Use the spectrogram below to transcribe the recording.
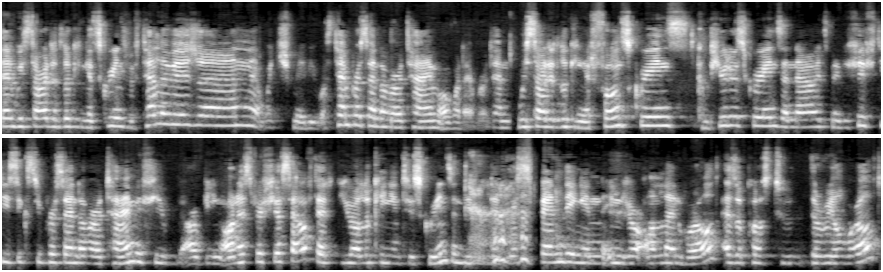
Then we started looking at screens with television, which maybe was 10% of our time or whatever. Then we started looking at phone screens, computer screens, and now it's maybe 50, 60% of our time, if you are being honest with yourself, that you are looking into screens and that you're spending in, in your online world as opposed to the real world.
